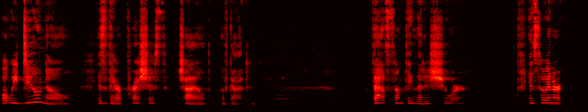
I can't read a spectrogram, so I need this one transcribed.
What we do know is that they're a precious child of God. That's something that is sure. And so, in our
